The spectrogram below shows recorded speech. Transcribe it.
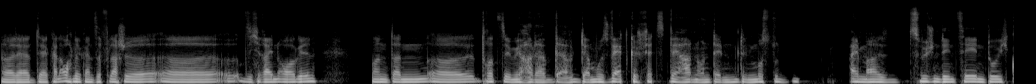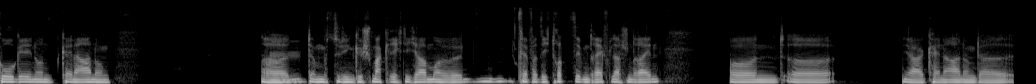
äh, der, der kann auch eine ganze Flasche äh, sich reinorgeln und dann äh, trotzdem, ja, der, der, der muss wertgeschätzt werden und den, den musst du einmal zwischen den Zähnen durchgurgeln und keine Ahnung. Äh, mhm. Da musst du den Geschmack richtig haben, aber pfeffert sich trotzdem drei Flaschen rein. Und äh, ja, keine Ahnung, da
